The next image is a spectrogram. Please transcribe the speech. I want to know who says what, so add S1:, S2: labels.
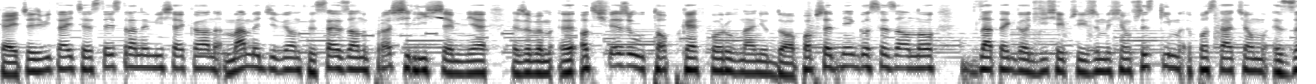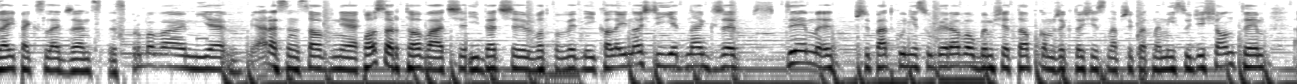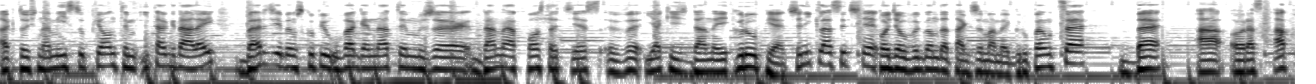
S1: Hej, cześć, witajcie, z tej strony Misiekon, mamy dziewiąty sezon, prosiliście mnie, żebym y, odświeżył topkę w porównaniu do poprzedniego sezonu, dlatego dzisiaj przyjrzymy się wszystkim postaciom z Apex Legends, spróbowałem je w miarę sensownie posortować i dać w odpowiedniej kolejności, jednakże w tym przypadku nie sugerowałbym się topką, że ktoś jest na przykład na miejscu dziesiątym, a ktoś na miejscu piątym i tak dalej, bardziej bym skupił uwagę na tym, że dana postać jest w jakiejś danej grupie. Czyli klasycznie podział wygląda tak, że mamy grupę C, B, A oraz A+,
